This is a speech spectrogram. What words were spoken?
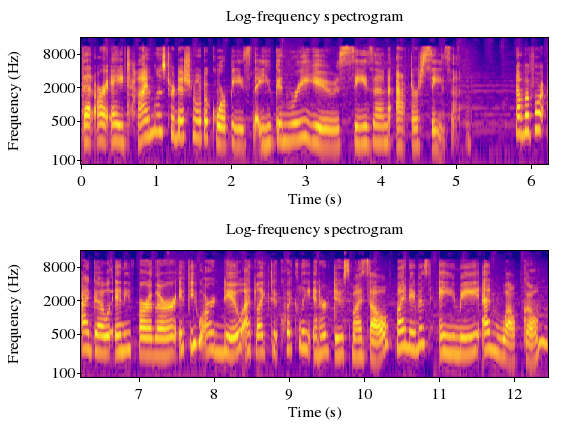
that are a timeless traditional decor piece that you can reuse season after season. Now, before I go any further, if you are new, I'd like to quickly introduce myself. My name is Amy and welcome.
